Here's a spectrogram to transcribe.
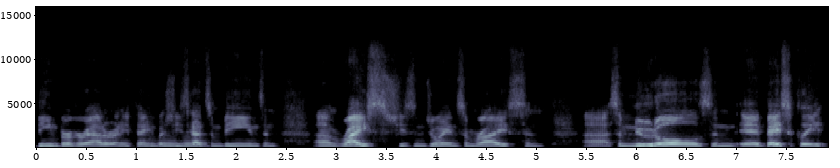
bean burger at her or anything but she's had Mhm. some beans and um, rice she's enjoying some rice and uh, some noodles and it basically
